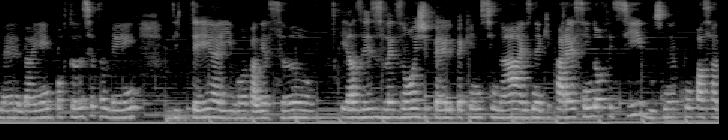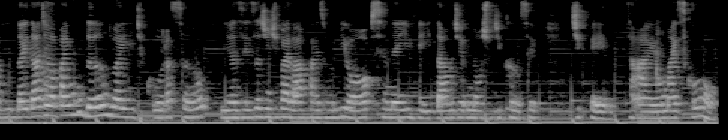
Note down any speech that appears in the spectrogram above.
né? Daí a importância também de ter aí uma avaliação e às vezes lesões de pele, pequenos sinais, né, que parecem inofensivos, né, com o passar da idade ela vai mudando aí de coloração e às vezes a gente vai lá faz uma biópsia, né, e vê e dá o diagnóstico de câncer de pele, tá? É o mais comum.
